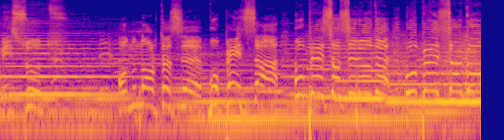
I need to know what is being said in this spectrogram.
Mesut. Onun ortası. Bu Pensa. Bu Pensa sıyrıldı. Bu Pensa gol!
